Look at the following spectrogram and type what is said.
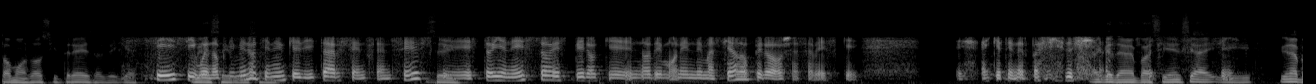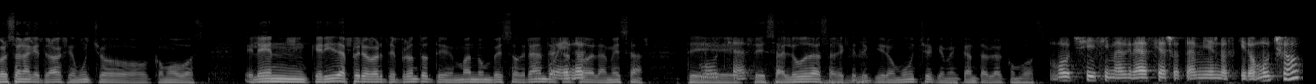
tomos 2 y 3, así que... Sí, sí, a bueno, primero tienen que editarse en francés. Sí. eh, estoy en eso, espero que no demoren demasiado, pero ya sabes que eh, hay que tener paciencia. Hay que tener paciencia y, y una persona que trabaje mucho como vos. Helen, querida, espero verte pronto. Te mando un beso grande. Acá Bueno. toda la mesa te, Muchas. te saluda. Sabes que te quiero mucho y que me encanta hablar con vos. Muchísimas gracias, yo también los quiero mucho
